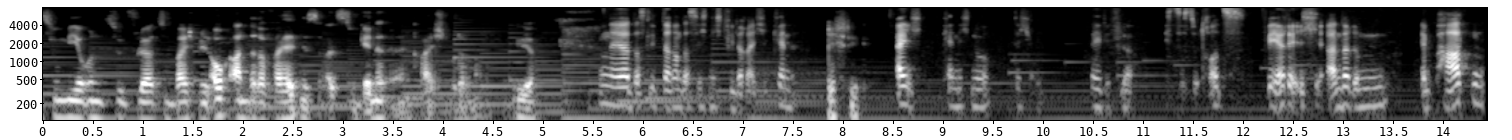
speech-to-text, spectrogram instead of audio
zu mir und zu Fleur zum Beispiel auch andere Verhältnisse als zu generellen Reichen oder Familie. Naja, das liegt daran, dass ich nicht viele Reiche kenne. Richtig. Eigentlich kenne ich nur dich und Lady Fleur. Nichtsdestotrotz wäre ich anderen Empathen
